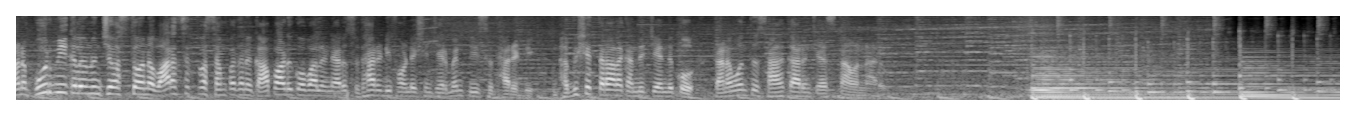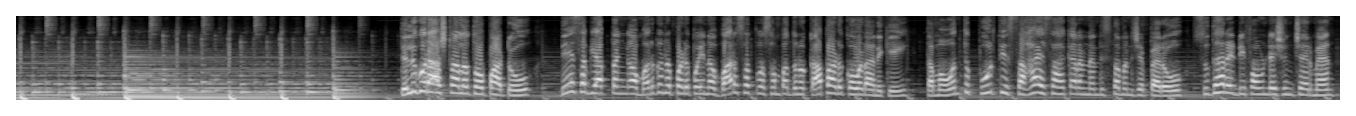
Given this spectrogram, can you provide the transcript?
మన పూర్వీకుల నుంచి వస్తోన్న వారసత్వ సంపదను కాపాడుకోవాలన్నారు Sudha Reddy foundation chairman P Sudha Reddy. భవిష్యత్ తరాలకు అందించేందుకు తన వంతు సహకారం చేస్తామన్నారు. తెలుగు రాష్ట్రాలతో పాటు దేశవ్యాప్తంగా మరుగున పడిపోయిన వారసత్వ సంపదను కాపాడుకోవడానికి తమ వంతు పూర్తి సహాయ సహకారాన్ని అందిస్తామని చెప్పారు Sudha Reddy foundation chairman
